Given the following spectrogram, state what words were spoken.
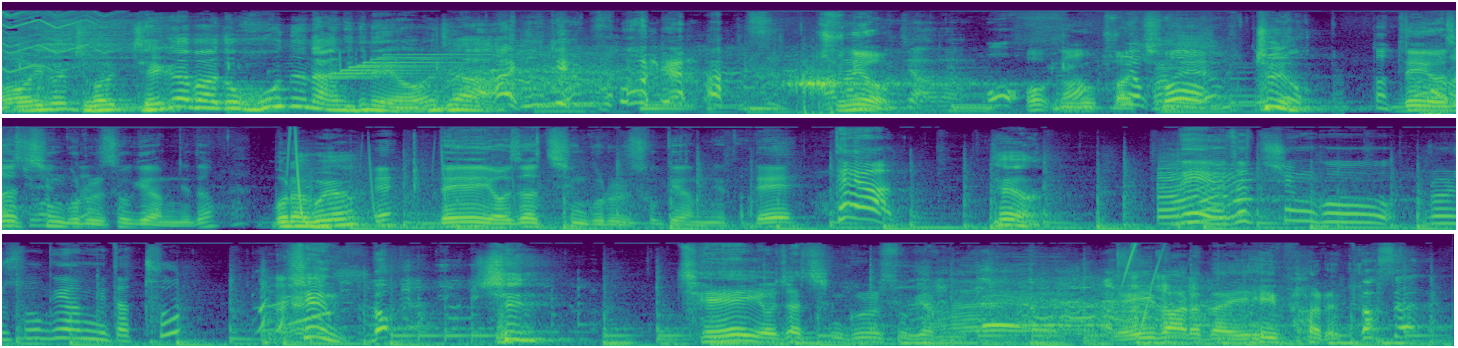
어 이건 저 제가 봐도 호는 아니네요. 자 이게 뭐야? 준혁. 어, 어 이거 맞지? 준혁 내 여자친구를 소개합니다. 뭐라고요? 내 여자친구를 소개합니다. 네. 태연. 태연 내 여자친구를 소개합니다. 투? 신 너. 신 제 여자친구를 소개합니다. 예의 바르다 예의 바르다. 떡살.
